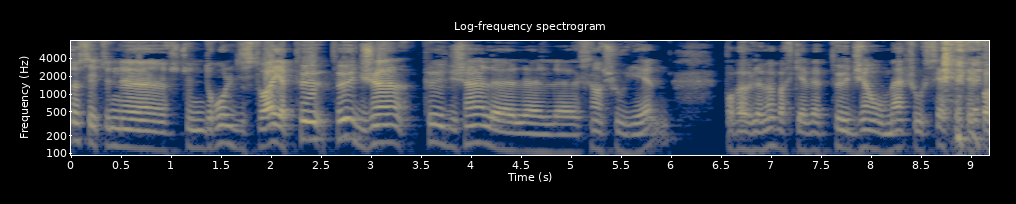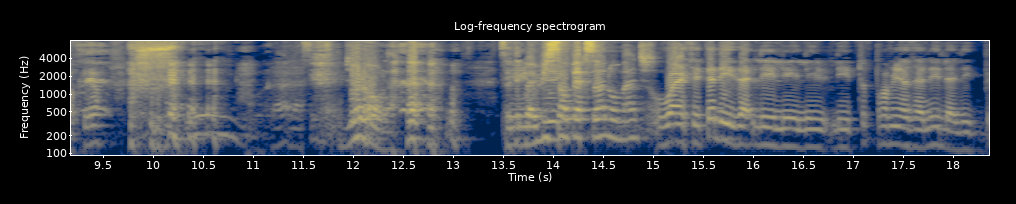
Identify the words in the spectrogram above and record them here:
ça c'est une, c'est une drôle d'histoire. Il y a peu, peu de gens, peu de gens le, le, le s'en souviennent. Probablement parce qu'il y avait peu de gens au match aussi à cette époque-là. voilà, c'est violent là. C'était quoi, 800 personnes au match? Ouais, c'était les, les, les, les, les toutes premières années de la Ligue B,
